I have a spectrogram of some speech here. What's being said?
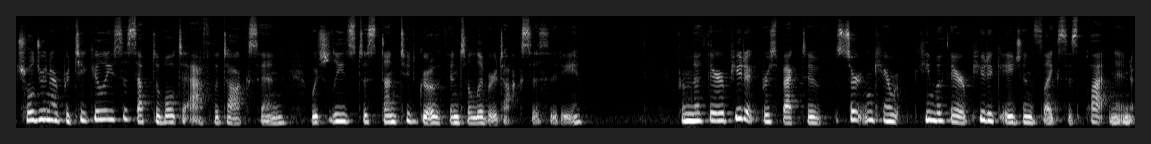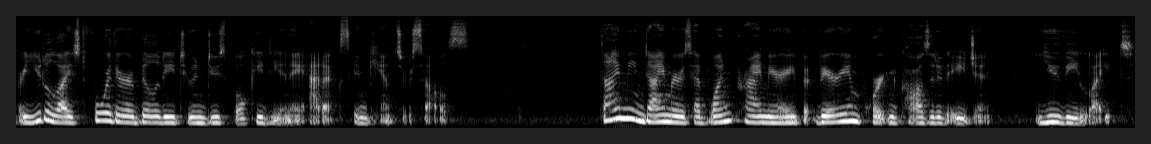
Children are particularly susceptible to aflatoxin, which leads to stunted growth and to liver toxicity. From the therapeutic perspective, certain chemotherapeutic agents like cisplatin are utilized for their ability to induce bulky DNA adducts in cancer cells. Thymine dimers have one primary but very important causative agent, UV light.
